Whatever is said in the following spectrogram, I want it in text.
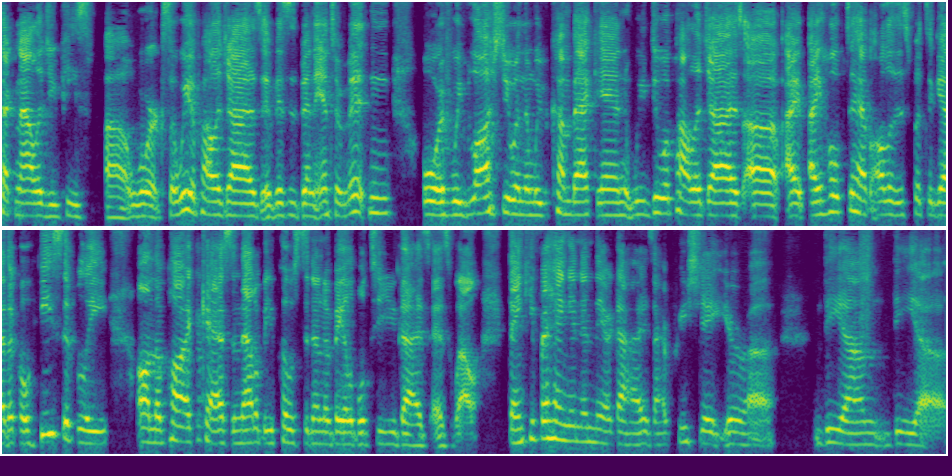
technology piece uh, work. So we apologize if this has been intermittent or if we've lost you and then we've come back in. We do apologize. Uh, I, I hope to have all of this put together cohesively on the podcast and that'll be posted and available to you guys as well. Thank you for hanging in there, guys. I appreciate your uh, the um, the uh,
